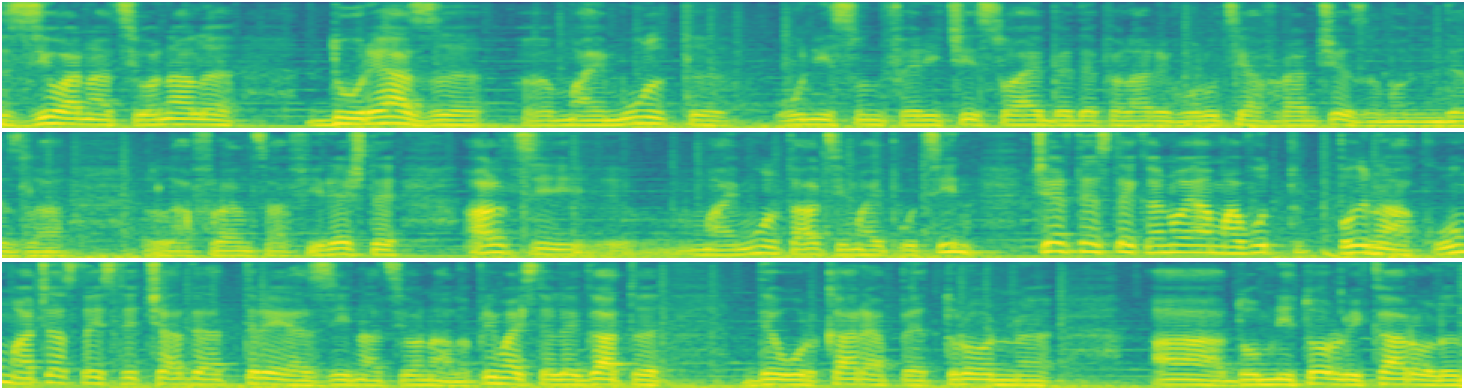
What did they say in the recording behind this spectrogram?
ziua națională durează mai mult, unii sunt fericiți să o aibă de pe la Revoluția franceză, mă gândesc la, la Franța firește, alții mai mult, alții mai puțin. Cert este că noi am avut până acum, aceasta este cea de-a treia zi națională. Prima este legată de urcarea pe tron a domnitorului Carol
